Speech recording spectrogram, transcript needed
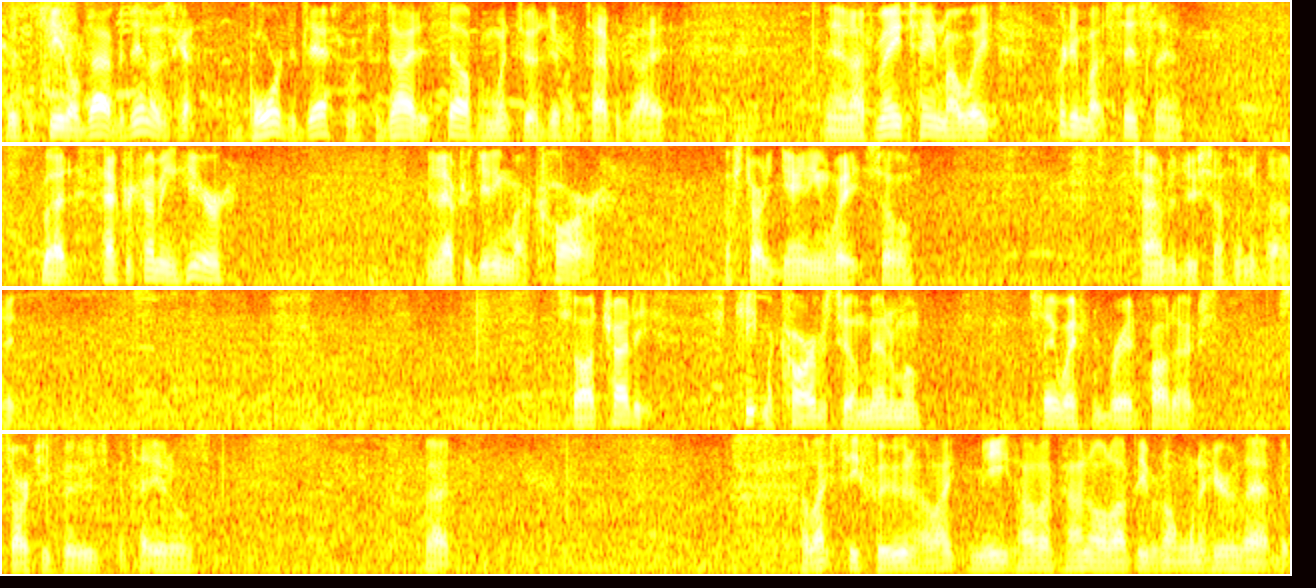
with the keto diet. But then I just got bored to death with the diet itself and went to a different type of diet. And I've maintained my weight pretty much since then. But after coming here and after getting my car, I started gaining weight. So time to do something about it. So I try to keep my carbs to a minimum. Stay away from bread products, starchy foods, potatoes. But I like seafood. I like meat. I, like, I know a lot of people don't want to hear that, but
